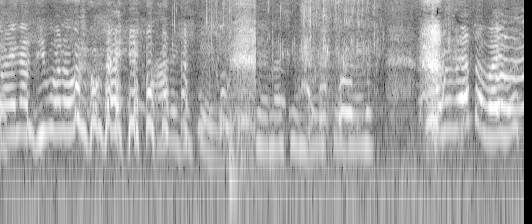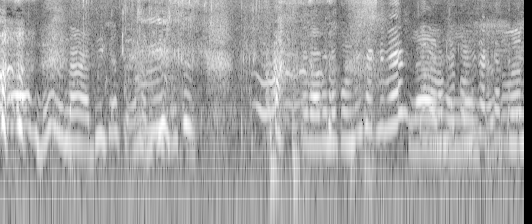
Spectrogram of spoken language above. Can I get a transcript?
যায় না জীবনে ওরকম নাই আরে কিছু না শুনতে আমি ব্যথা ভাই দুই না ঠিক আছে কোন শাক নেবেন আপনি কোন শাক ভাবি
